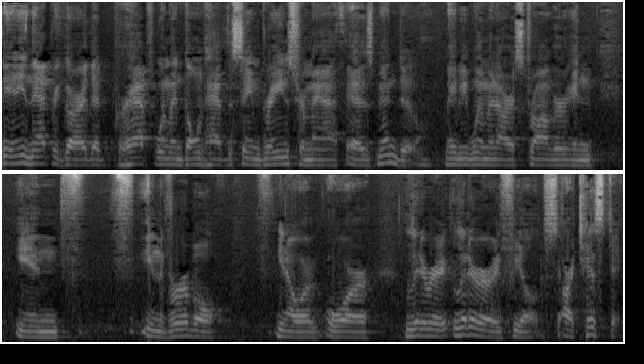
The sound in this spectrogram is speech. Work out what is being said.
in that regard, that perhaps women don't have the same brains for math as men do. Maybe women are stronger in, in, in the verbal, you know, or, or literary, literary fields, artistic,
